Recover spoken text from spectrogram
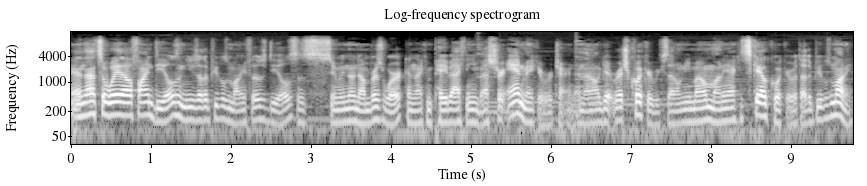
And that's a way that I'll find deals and use other people's money for those deals, assuming the numbers work, and I can pay back the investor and make a return. And then I'll get rich quicker because I don't need my own money. I can scale quicker with other people's money.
